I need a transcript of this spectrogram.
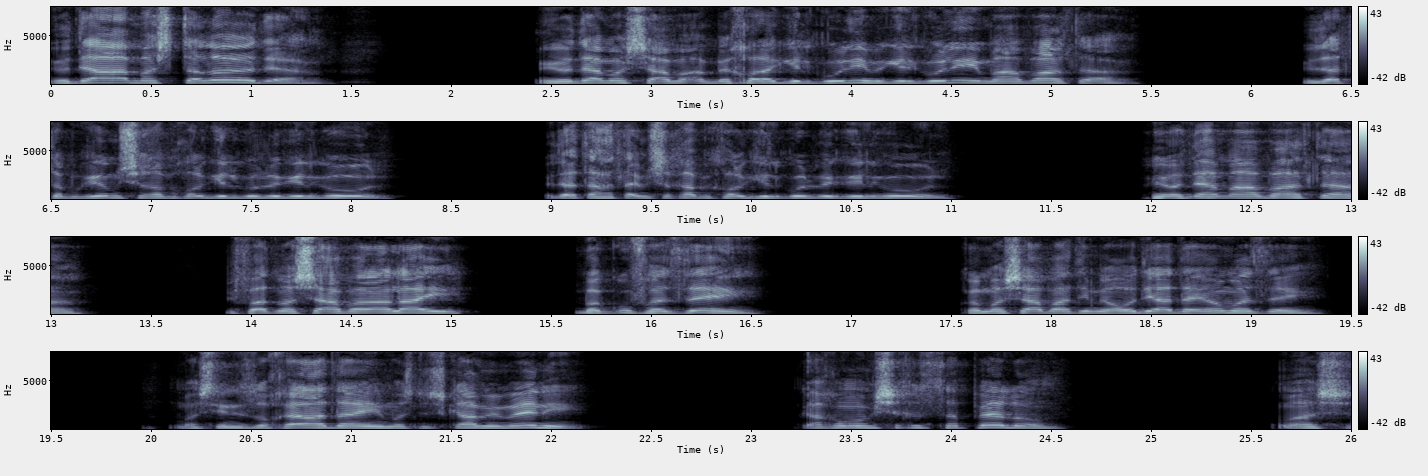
יודע מה שאתה לא יודע. הוא יודע מה שעבר בכל הגלגולים וגלגולים, מה עברת. יודע את הפגמים שלך בכל גלגול וגלגול. יודע את החטאים שלך בכל גלגול וגלגול. הוא יודע מה עברת. בפרט מה שעבר עליי בגוף הזה. כל מה שעברתי מעודי עד היום הזה, מה שאני זוכר עדיין, מה שנשכח ממני, ככה הוא ממשיך לספר לו. ממש,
